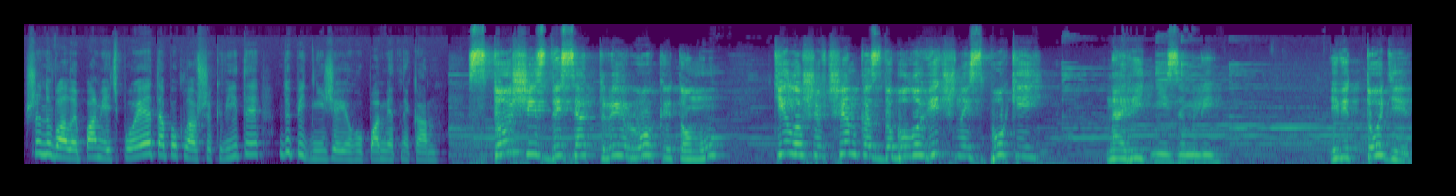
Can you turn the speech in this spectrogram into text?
вшанували пам'ять поета, поклавши квіти до підніжжя його пам'ятника. 163 роки тому тіло Шевченка здобуло вічний спокій на рідній землі. І відтоді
